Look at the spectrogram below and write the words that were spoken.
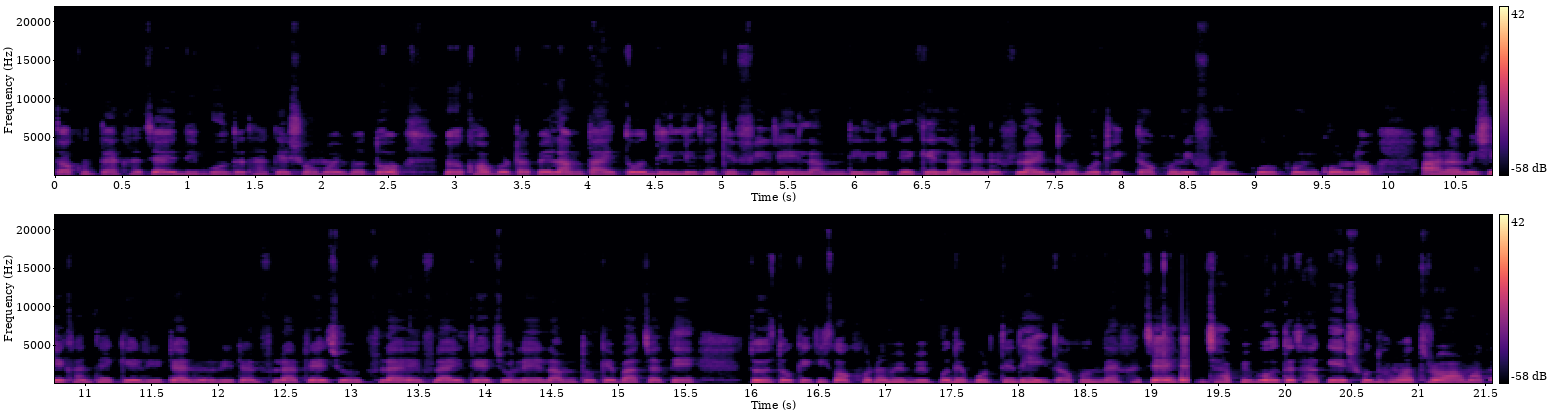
তখন দেখা যায় দীপ বলতে থাকে, সময় মতো খবরটা পেলাম, তাই তো দিল্লি থেকে ফিরে এলাম। দিল্লি থেকে লন্ডনের ফ্লাইট ধরবো, ঠিক তখনই ফোন ফোন করল, আর আমি সেখান থেকে রিটার্ন রিটার্ন ফ্ল্যাটে ফ্লাইটে চলে এলাম তোকে বাঁচাতে। তো, তোকে কি কখনো আমি বিপদে পড়তে দিই, তখন দেখা যায় ঝাঁপি বলতে থাকে, শুধুমাত্র আমাকে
